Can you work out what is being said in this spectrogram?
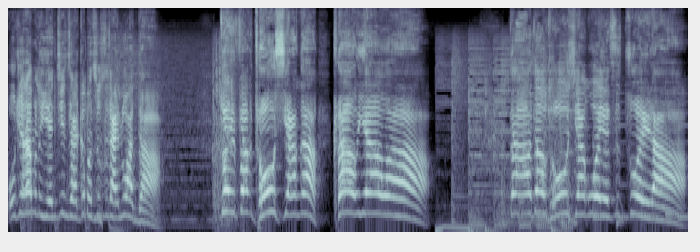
我觉得他们的眼镜仔根本就是来乱的，对方投降啊，靠腰啊，打到投降我也是醉啦。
